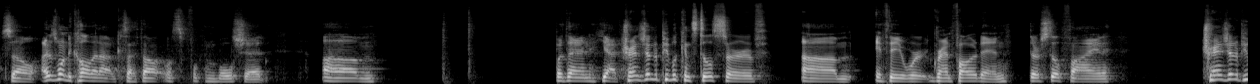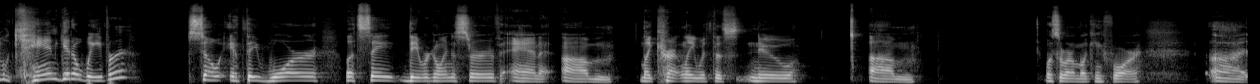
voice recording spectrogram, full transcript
So I just wanted to call that out because I thought it was fucking bullshit. Um, but then, yeah, transgender people can still serve um, if they were grandfathered in. They're still fine. Transgender people can get a waiver. So if they wore, let's say they were going to serve and um like currently with this new um what's the word I'm looking for? Uh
